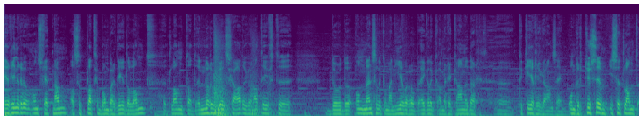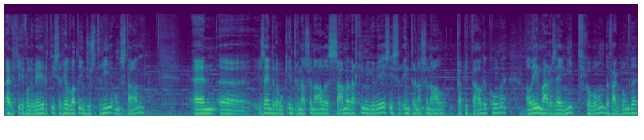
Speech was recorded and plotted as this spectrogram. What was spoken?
herinneren ons Vietnam als het plat gebombardeerde land. Het land dat enorm veel schade gehad heeft uh, door de onmenselijke manier waarop eigenlijk Amerikanen daar uh, tekeer gegaan zijn. Ondertussen is het land erg geëvolueerd, is er heel wat industrie ontstaan. En uh, zijn er ook internationale samenwerkingen geweest, is er internationaal kapitaal gekomen. Alleen waren zij niet gewoon, de vakbonden,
